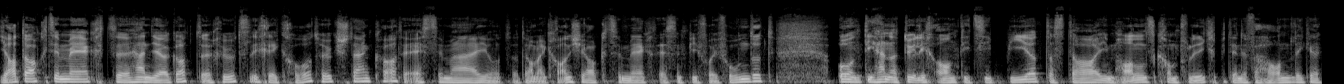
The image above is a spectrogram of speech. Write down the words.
Ja, die Aktienmärkte äh, haben ja gerade kürzlich Rekordhöchststände gehabt, der SMI oder der amerikanische Aktienmarkt, S&P 500. Und die haben natürlich antizipiert, dass da im Handelskonflikt bei diesen Verhandlungen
